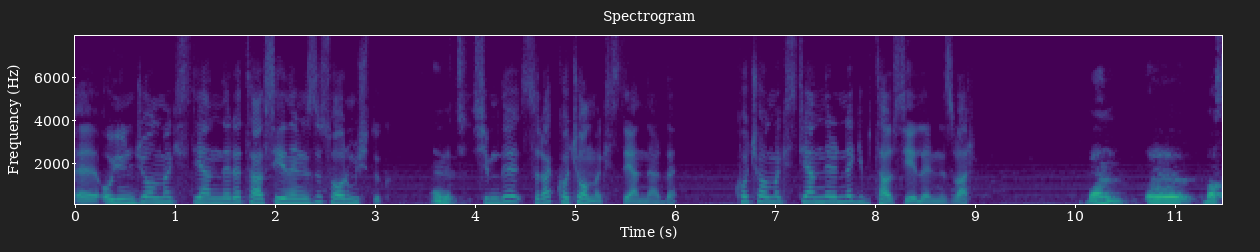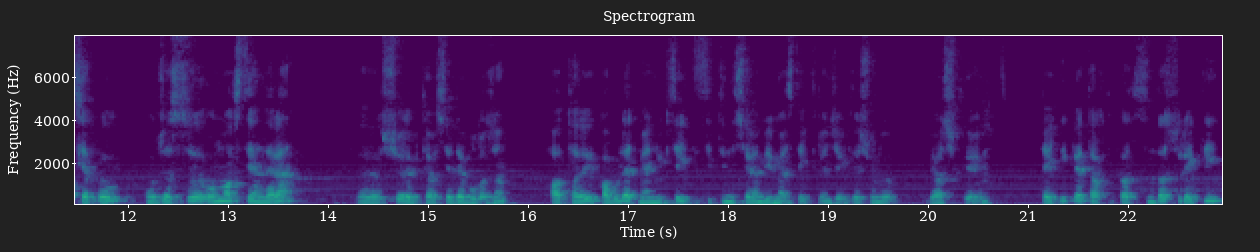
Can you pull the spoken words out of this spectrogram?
e, oyuncu olmak isteyenlere tavsiyelerinizi sormuştuk. Evet. Şimdi sıra koç olmak isteyenlerde. Koç olmak isteyenlere ne gibi tavsiyeleriniz var? Ben e, basketbol hocası olmak isteyenlere e, şöyle bir tavsiyede bulacağım. Hatayı kabul etmeyen yüksek disiplin içeren bir meslektir. Öncelikle şunu bir açıklayayım. Teknik ve taktik açısından sürekli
